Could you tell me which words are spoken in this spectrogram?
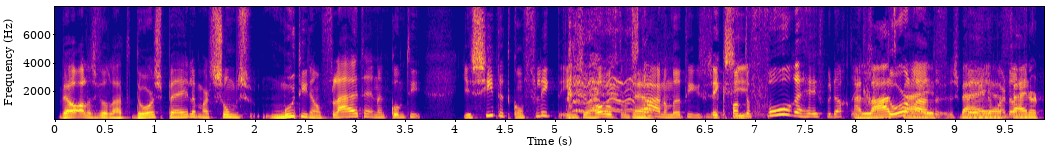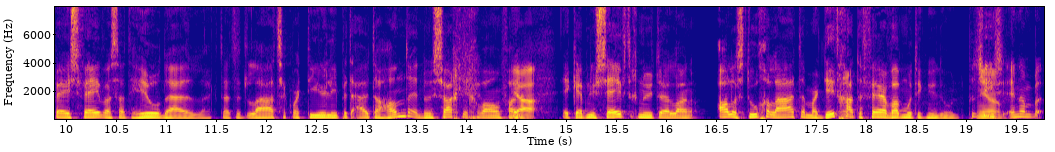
wel alles wil laten doorspelen. Maar soms moet hij dan fluiten. En dan komt hij. Je ziet het conflict in zijn hoofd ontstaan. Omdat hij zich Ik van zie- tevoren heeft bedacht. Hij Ik ga laat door bij, laten spelen. bij eh, maar dan, Feyenoord PSV was dat heel duidelijk. Dat het laatste kwartier liep het uit de hand. En toen zag je gewoon van... ja, ik heb nu 70 minuten lang alles toegelaten... maar dit gaat te ver, wat moet ik nu doen? Precies. Ja. En dan,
